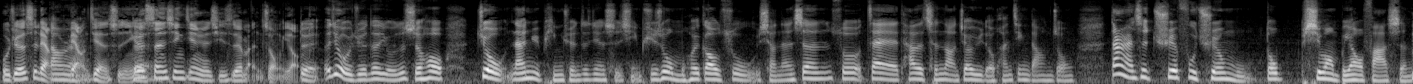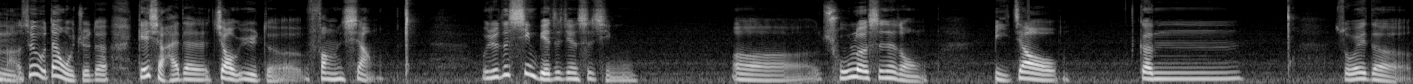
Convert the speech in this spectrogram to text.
我觉得是两两件事情，因为身心健全其实也蛮重要的。对，而且我觉得有的时候就男女平权这件事情，比如说我们会告诉小男生说，在他的成长教育的环境当中，当然是缺父缺母都希望不要发生嘛。嗯、所以我，但我觉得给小孩的教育的方向，我觉得性别这件事情，呃，除了是那种比较跟所谓的。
